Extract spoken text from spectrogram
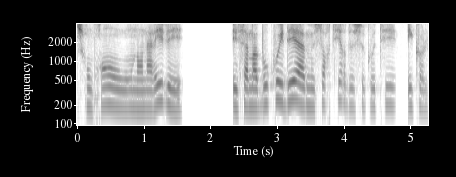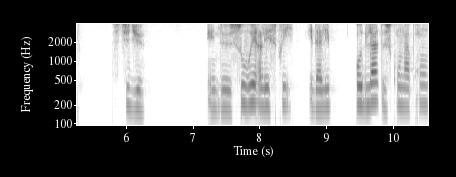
je comprends où on en arrive et, et ça m'a beaucoup aidé à me sortir de ce côté école, studieux, et de s'ouvrir l'esprit et d'aller au-delà de ce qu'on apprend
